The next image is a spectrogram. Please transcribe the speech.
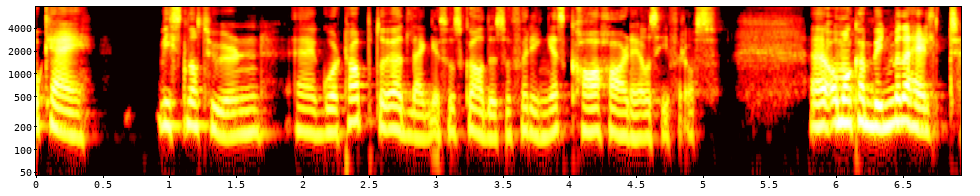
OK, hvis naturen eh, går tapt og ødelegges og skades og forringes, hva har det å si for oss? Eh, og man kan begynne med det helt,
